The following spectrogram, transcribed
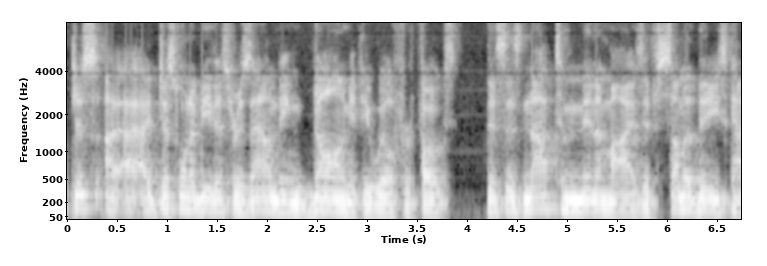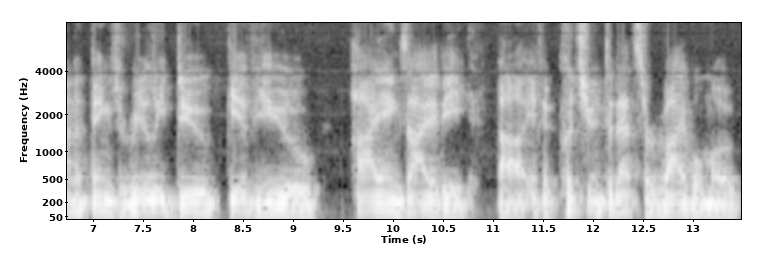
just, I, I just want to be this resounding gong, if you will, for folks. This is not to minimize if some of these kind of things really do give you high anxiety uh, if it puts you into that survival mode.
